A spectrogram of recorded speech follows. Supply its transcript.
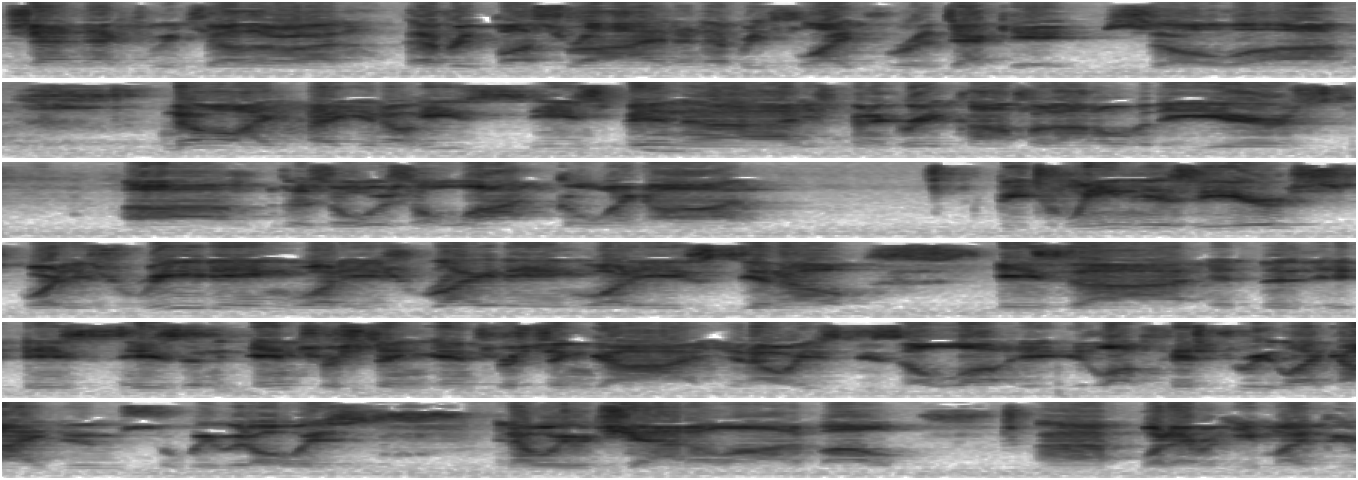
sat next to each other on every bus ride and every flight for a decade. So, uh, no, I, I, you know, he's he's been uh, he's been a great confidant over the years. Um, there's always a lot going on between his ears, what he's reading, what he's writing, what he's you know he's uh, he's he's an interesting interesting guy. You know, he's he's a lo- he loves history like I do, so we would always you know we would chat a lot about uh, whatever he might be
